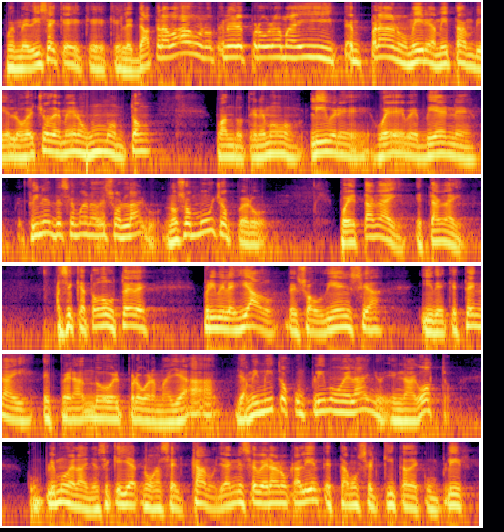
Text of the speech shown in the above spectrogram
pues me dice que, que, les da trabajo no tener el programa ahí temprano. Mire, a mí también, los echo de menos un montón cuando tenemos libre jueves, viernes, fines de semana de esos largos. No son muchos, pero pues están ahí, están ahí. Así que a todos ustedes, privilegiados de su audiencia y de que estén ahí esperando el programa. Ya, ya mismito cumplimos el año, en agosto cumplimos el año, así que ya nos acercamos, ya en ese verano caliente estamos cerquita de cumplir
